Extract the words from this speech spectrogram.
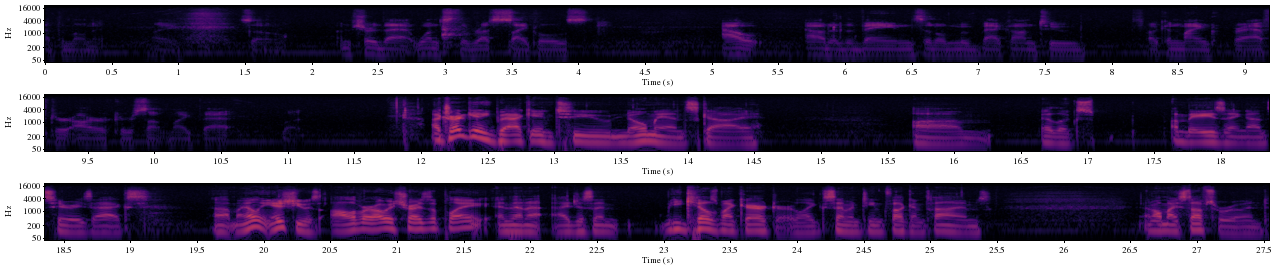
at the moment, like so. I'm sure that once the rust cycles out out of the veins, it'll move back onto fucking Minecraft or Ark or something like that. But I tried getting back into No Man's Sky. Um, it looks amazing on Series X. Uh, my only issue is Oliver always tries to play, and then I, I just end, he kills my character like seventeen fucking times, and all my stuff's ruined.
